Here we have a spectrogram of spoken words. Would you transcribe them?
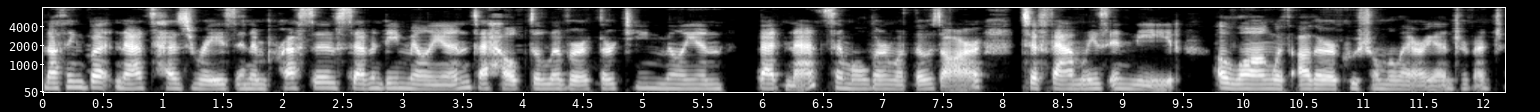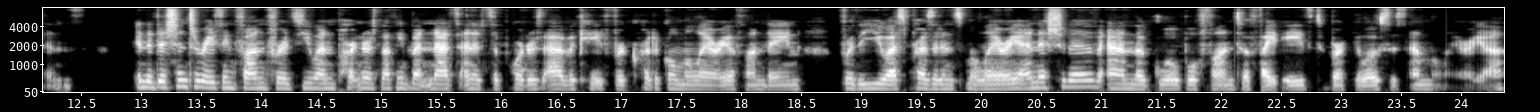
Nothing But Nets has raised an impressive 70 million to help deliver 13 million bed nets, and we'll learn what those are, to families in need, along with other crucial malaria interventions. In addition to raising funds for its UN partners, Nothing But Nets and its supporters advocate for critical malaria funding for the US President's Malaria Initiative and the Global Fund to Fight AIDS, Tuberculosis, and Malaria.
